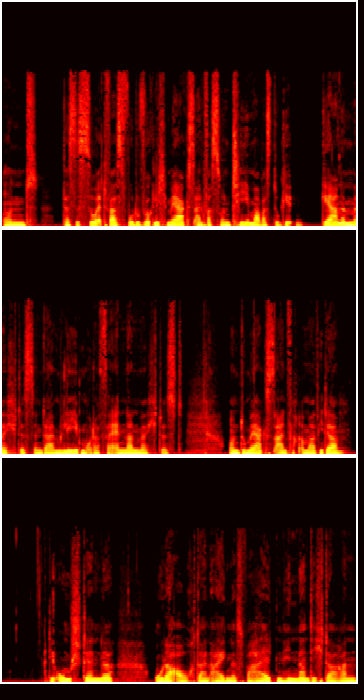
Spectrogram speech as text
Und das ist so etwas, wo du wirklich merkst, einfach so ein Thema, was du ge gerne möchtest in deinem Leben oder verändern möchtest. Und du merkst einfach immer wieder, die Umstände oder auch dein eigenes Verhalten hindern dich daran,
